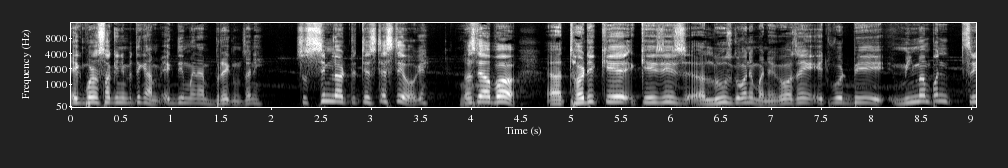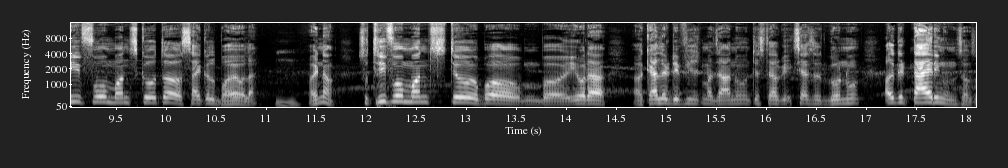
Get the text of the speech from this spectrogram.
एक वर्ष सकिने बित्तिकै हामी एक दुई महिना ब्रेक हुन्छ नि? सो सिमिलर त्यस त्यस्तै हो कि? जस्तै अब थर्टी के केजिज लुज गर्ने भनेको चाहिँ इट वुड बी मिनिमम पनि थ्री फोर मन्थ्सको त साइकल भयो होला। होइन? सो थ्री फोर मन्थ्स त्यो अब एउटा क्यालोरी डेफिसिटमा जानु त्यस्तै अर्को एक्सर्साइजहरू गर्नु अलिकति टायरिङ हुनसक्छ।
